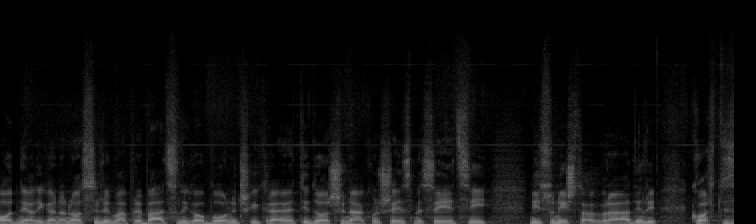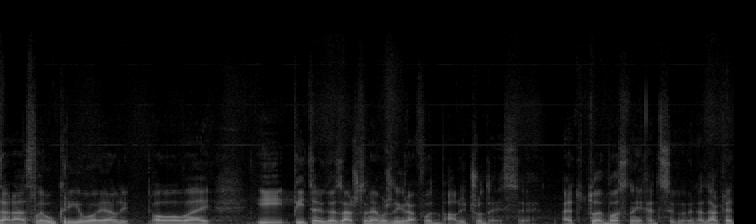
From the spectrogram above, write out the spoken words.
odnijeli ga na nosilima, prebacili ga u bolnički krevet i došli nakon šest meseci. Nisu ništa radili, kosti zarasle ukrivo, jeli? Ovaj, i pitaju ga zašto ne može da igra futbal i čude se. Eto, to je Bosna i Hercegovina. Dakle,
